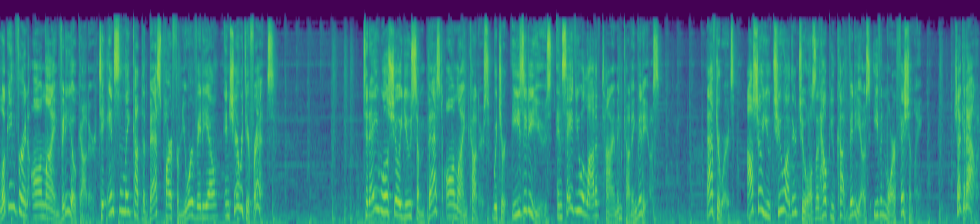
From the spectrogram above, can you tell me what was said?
Looking for an online video cutter to instantly cut the best part from your video and share with your friends? Today we'll show you some best online cutters which are easy to use and save you a lot of time in cutting videos. Afterwards, I'll show you two other tools that help you cut videos even more efficiently. Check it out.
